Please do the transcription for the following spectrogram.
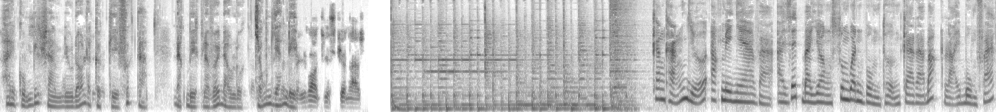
Ai cũng biết rằng điều đó là cực kỳ phức tạp, đặc biệt là với đạo luật chống gián điệp. Căng thẳng giữa Armenia và Azerbaijan xung quanh vùng thượng Karabakh lại bùng phát.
